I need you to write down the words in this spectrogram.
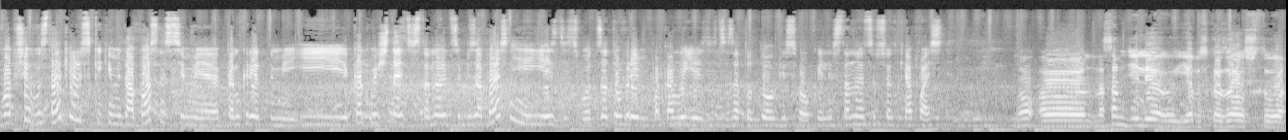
вообще вы сталкивались с какими-то опасностями конкретными? И как вы считаете, становится безопаснее ездить вот за то время, пока вы ездите, за тот долгий срок, или становится все-таки опаснее? Ну, э, на самом деле, я бы сказал, что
